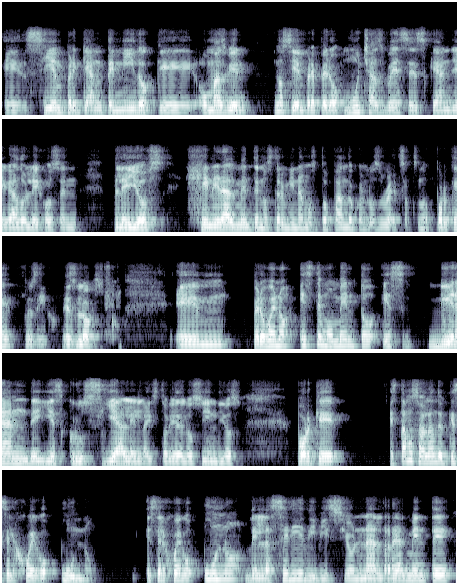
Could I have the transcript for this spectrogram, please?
eh, siempre que han tenido que, o más bien, no siempre, pero muchas veces que han llegado lejos en playoffs, generalmente nos terminamos topando con los Red Sox, ¿no? ¿Por qué? Pues digo, es lógico. Em, pero bueno, este momento es grande y es crucial en la historia de los indios, porque estamos hablando de que es el juego 1 es el juego 1 de la serie divisional. Realmente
